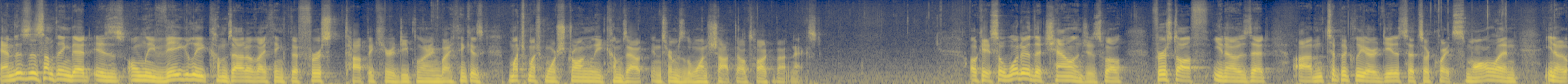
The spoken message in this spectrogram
And this is something that is only vaguely comes out of, I think, the first topic here, deep learning, but I think is much, much more strongly comes out in terms of the one shot that I'll talk about next. Okay, so what are the challenges? Well, first off, you know, is that um, typically our data sets are quite small and, you know,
